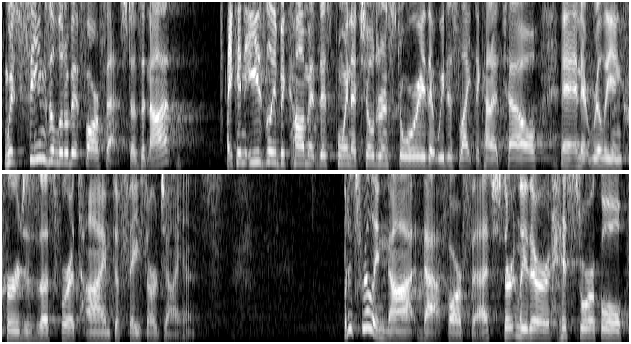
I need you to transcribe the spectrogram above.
which seems a little bit far fetched, does it not? It can easily become at this point a children's story that we just like to kind of tell, and it really encourages us for a time to face our giants. But it's really not that far fetched. Certainly, there are historical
